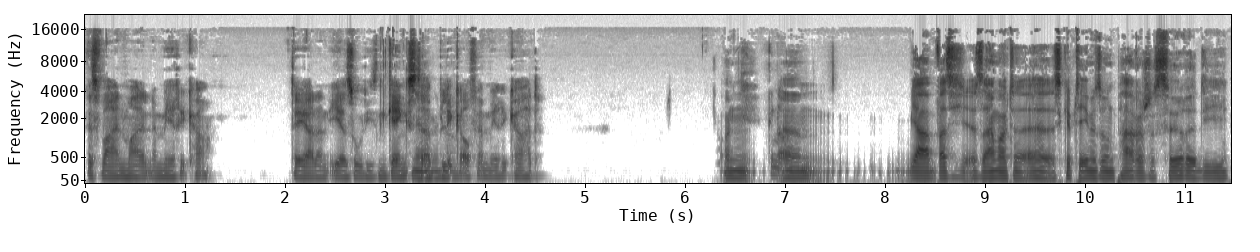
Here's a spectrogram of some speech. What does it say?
es war einmal in Amerika, der ja dann eher so diesen Gangster-Blick ja, genau. auf Amerika hat. Und genau. ähm, ja, was ich sagen wollte, äh, es gibt ja eben so ein paar Regisseure, die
